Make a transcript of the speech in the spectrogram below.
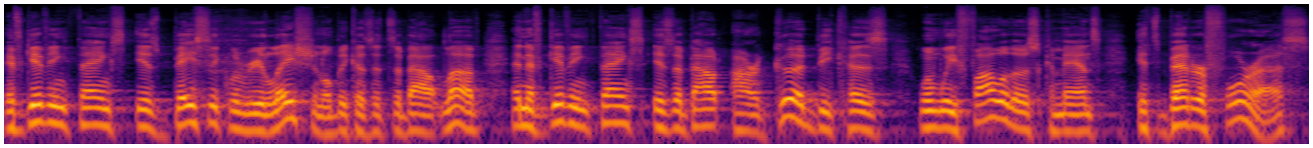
If giving thanks is basically relational because it's about love, and if giving thanks is about our good because when we follow those commands, it's better for us,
